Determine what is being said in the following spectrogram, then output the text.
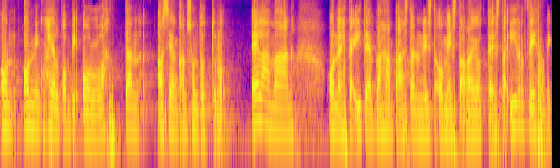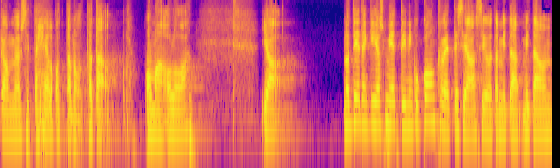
on, on niin kuin helpompi olla. Tämän asian kanssa on tottunut elämään, on ehkä itse vähän päästänyt niistä omista rajoitteista irti, mikä on myös sitten helpottanut tätä omaa oloa. Ja no tietenkin, jos miettii niin kuin konkreettisia asioita, mitä, mitä on,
